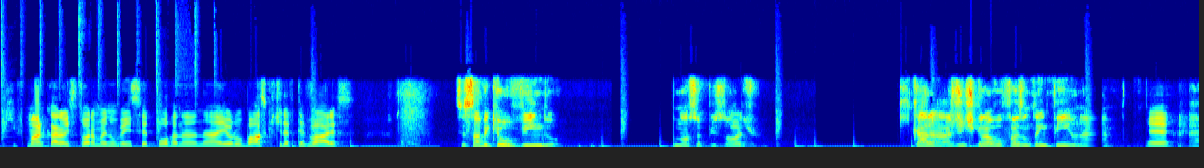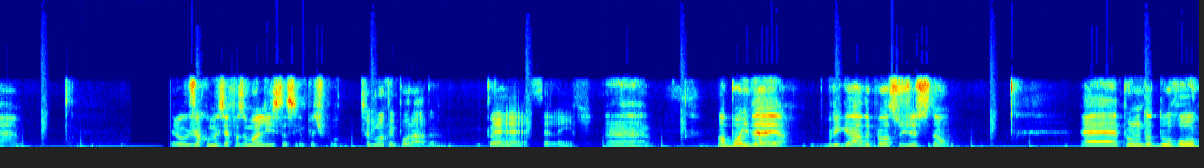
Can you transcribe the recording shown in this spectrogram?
que marcaram a história, mas não vencer. Porra, na, na Eurobasket deve ter várias. Você sabe que ouvindo o nosso episódio, que, cara, a gente gravou faz um tempinho, né? É. é eu já comecei a fazer uma lista, assim, pra, tipo, segunda temporada. Então, é, excelente. É, uma boa ideia. Obrigado pela sugestão. É, pergunta do Rô.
